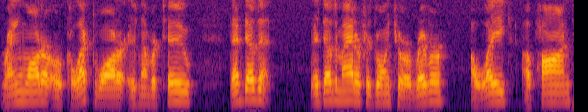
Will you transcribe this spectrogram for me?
rainwater or collect water is number two. That doesn't it doesn't matter if you're going to a river, a lake, a pond.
